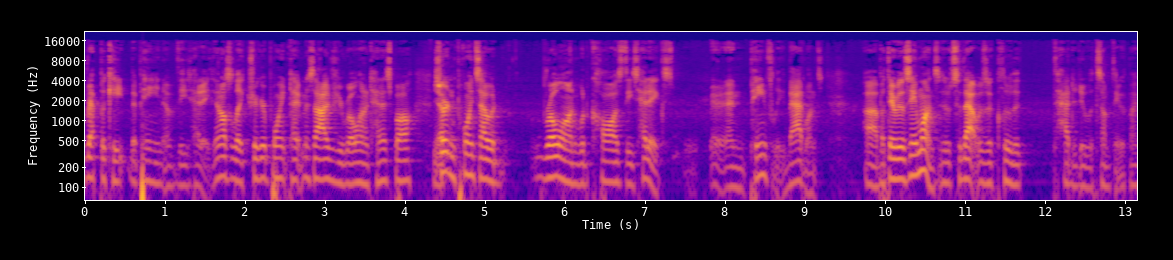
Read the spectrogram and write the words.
replicate the pain of these headaches, and also like trigger point type massage. If you roll on a tennis ball, Yep. certain points I would roll on would cause these headaches and painfully bad ones. Uh, but they were the same ones, so that was a clue that had to do with something with my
